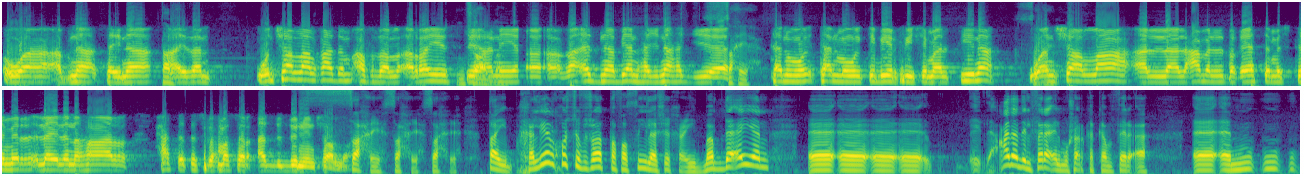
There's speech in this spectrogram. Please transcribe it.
وأبناء سيناء طبعا. أيضا. وإن شاء الله القادم أفضل. الرئيس. يعني آه، قائدنا بينهج نهج آه، صحيح. تنموي تنموي كبير في شمال سيناء. وإن شاء الله ال- العمل بقيادته مستمر ليل نهار حتى تصبح مصر قد الدنيا إن شاء الله. صحيح صحيح صحيح. طيب خلينا نخش في شوية تفاصيل يا شيخ عيد. مبدئيا آه، آه، آه، آه، عدد الفرق المشاركة كم فرقة؟ آه، آه،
